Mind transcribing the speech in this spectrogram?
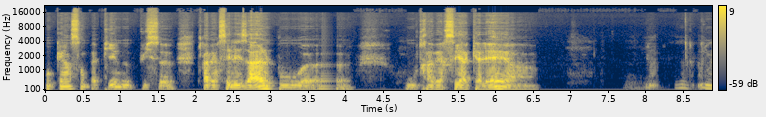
aucun sans-papier ne puisse traverser les Alpes ou ou traverser à Calais. Euh,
